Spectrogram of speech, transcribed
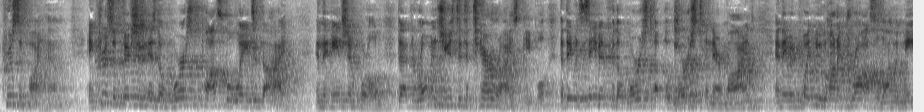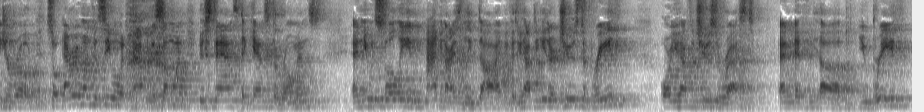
crucify him. And crucifixion is the worst possible way to die in the ancient world, that the Romans used it to terrorize people, that they would save it for the worst of the worst in their mind, and they would put you on a cross along a major road so everyone could see what would happen to someone who stands against the Romans. And you would slowly and agonizingly die because you have to either choose to breathe or you have to choose to rest. And if uh, you breathe,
